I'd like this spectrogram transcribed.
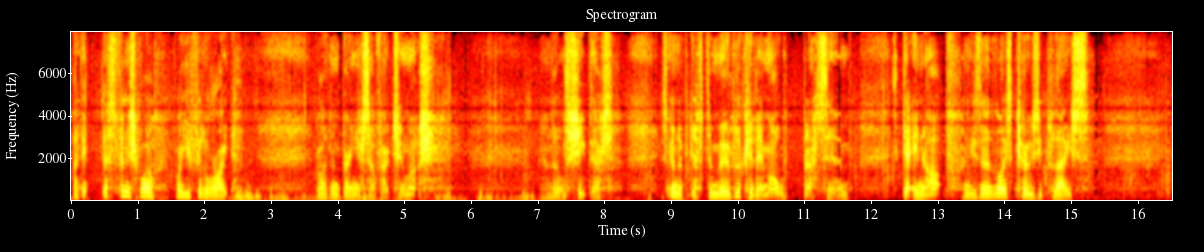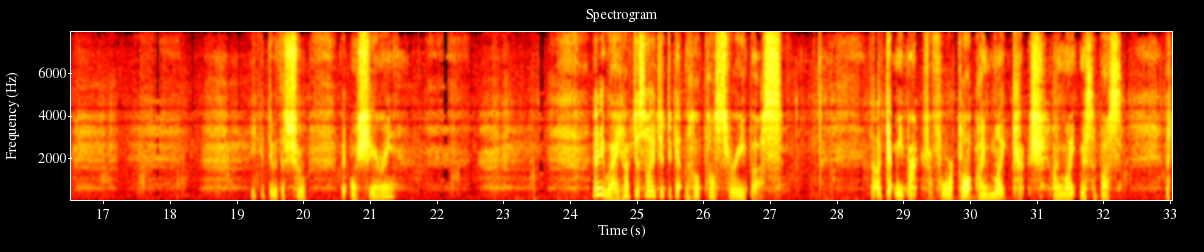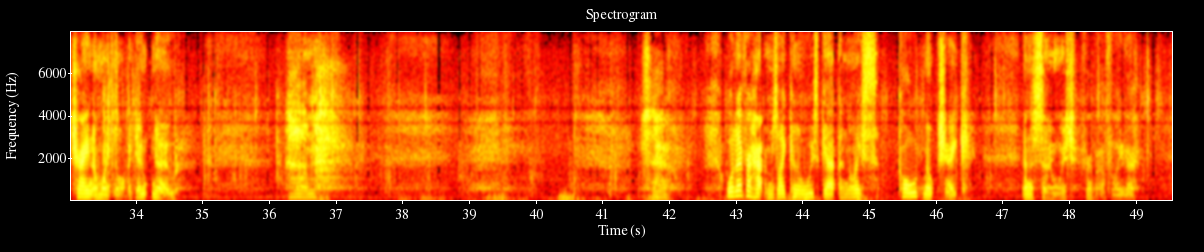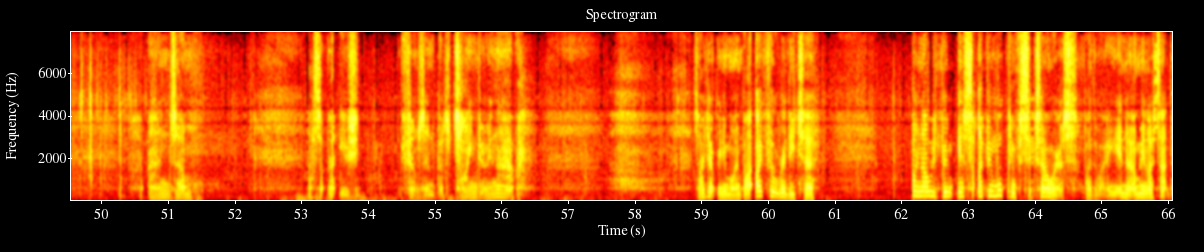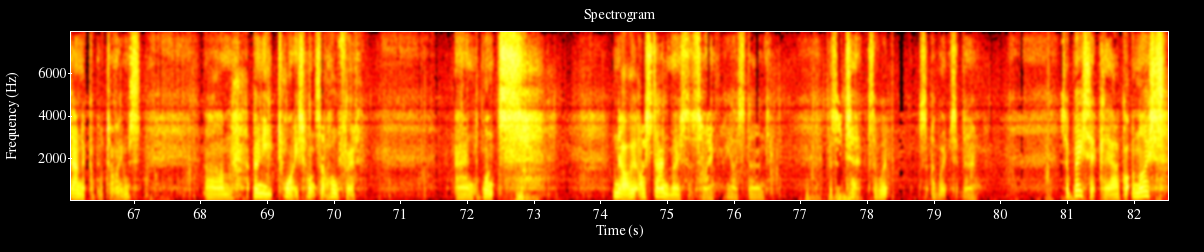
I think let's finish while, while you feel alright, rather than burn yourself out too much. And little sheep there, he's going to have to move. Look at him, oh bless him. He's getting up and he's in a nice cosy place. He could do with a short, bit more shearing. Anyway, I've decided to get the half past three bus. That'll get me back for four o'clock. I might catch, I might miss a bus, a train, I might not, I don't know. Um, so, whatever happens, I can always get a nice cold milkshake and a sandwich for about a fiver. And um, that's that usually fills in a bit of time doing that. So I don't really mind, but I feel ready to. I know we've been. Yes, I've been walking for six hours, by the way. You know, I mean, I sat down a couple of times. Um, only twice. Once at Holford, and once. No, I stand most of the time. Yeah, I stand because of ticks. I won't. I won't sit down. So basically, I've got a nice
